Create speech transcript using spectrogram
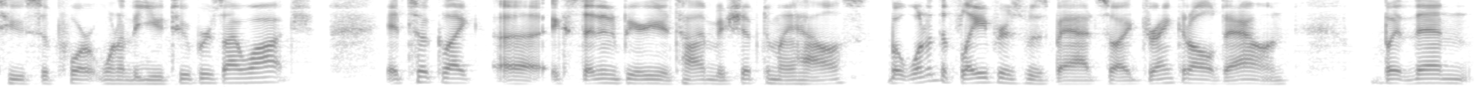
to support one of the YouTubers I watch. It took like a extended period of time to ship to my house, but one of the flavors was bad, so I drank it all down. But then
